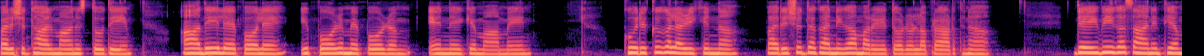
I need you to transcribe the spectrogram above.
പരിശുദ്ധാത്മാനുസ്തുതി സ്തുതി. ആദിയിലെ പോലെ ഇപ്പോഴും എപ്പോഴും എന്നേക്കും ആമേൻ. കുരുക്കുകൾ അഴിക്കുന്ന പരിശുദ്ധ കന്യകാമറിയത്തോടുള്ള പ്രാർത്ഥന ദൈവിക സാന്നിധ്യം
